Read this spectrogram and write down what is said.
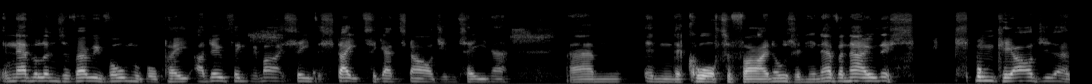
the Netherlands are very vulnerable, Pete. I do think we might see the States against Argentina um, in the quarter-finals, and you never know. This spunky, Argent, uh,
